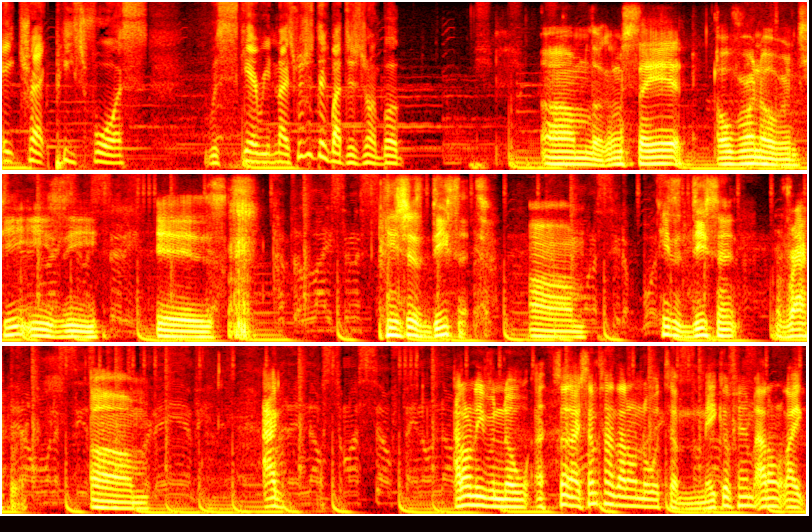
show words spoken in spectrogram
eight track piece for us with Scary Nights. What you think about this joint, Bug? Um, look, I'm gonna say it over and over. G-Eazy is he's just decent. Um, he's a decent rapper. Um, I I don't even know. So like sometimes I don't know what to make of him. I don't like.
